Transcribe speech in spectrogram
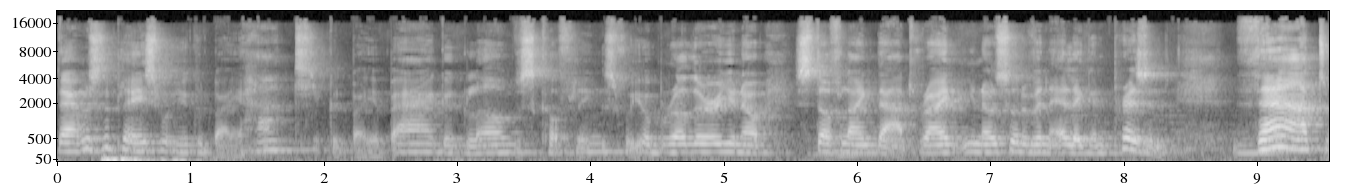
That was the place where you could buy a hat, you could buy a bag, a gloves, cufflinks for your brother, you know, stuff like that, right? You know, sort of an elegant present. That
